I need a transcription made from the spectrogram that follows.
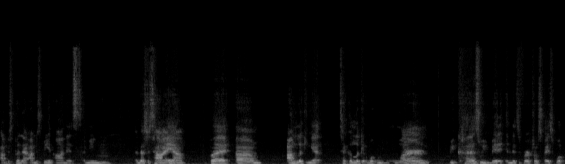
I'm just putting that. I'm just being honest. I mean, mm-hmm. that's just how I am. But um, I'm looking at take a look at what we've learned because we've been in this virtual space. What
